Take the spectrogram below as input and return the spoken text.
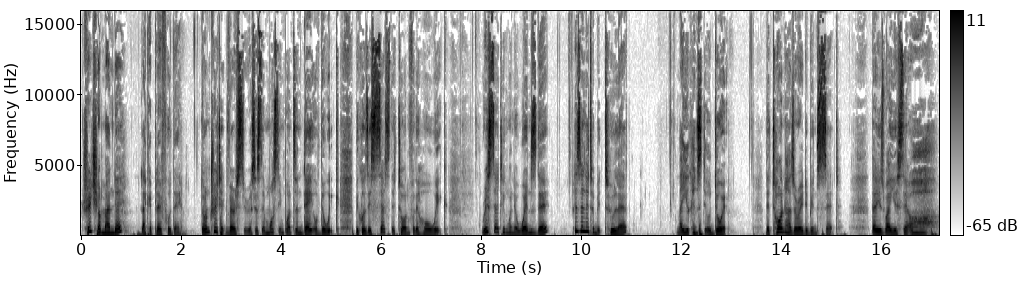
treat your Monday like a playful day. Don't treat it very serious. It's the most important day of the week because it sets the tone for the whole week. Resetting on a Wednesday is a little bit too late, but you can still do it. The tone has already been set. That is why you say, Oh,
